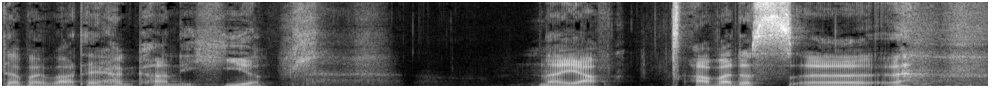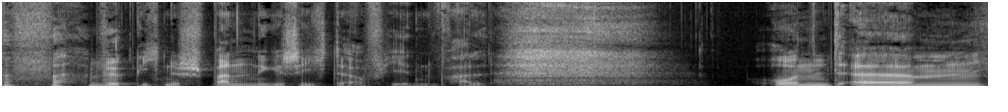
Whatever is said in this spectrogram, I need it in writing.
Dabei war der ja gar nicht hier. Naja, aber das äh, war wirklich eine spannende Geschichte auf jeden Fall. Und ähm,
